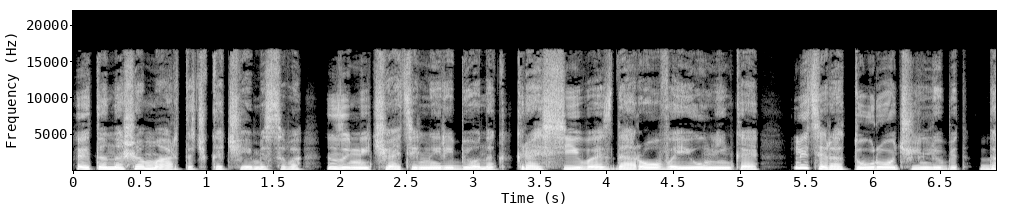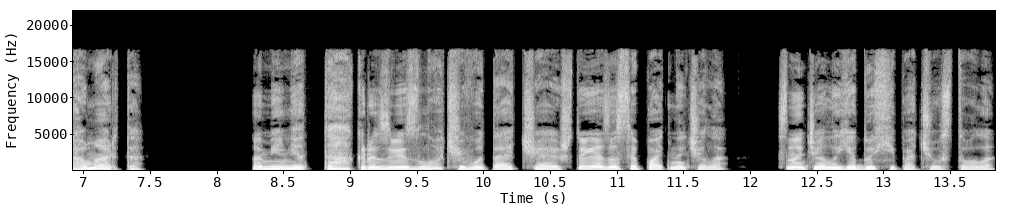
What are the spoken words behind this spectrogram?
«Это наша Марточка Чемисова, замечательный ребенок, красивая, здоровая и умненькая, литературу очень любит. Да, Марта?» А меня так развезло чего-то от чая, что я засыпать начала. Сначала я духи почувствовала,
